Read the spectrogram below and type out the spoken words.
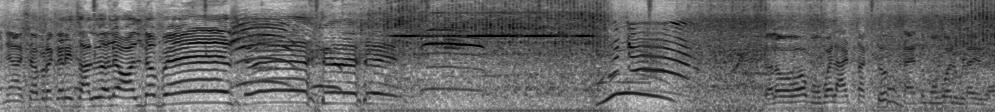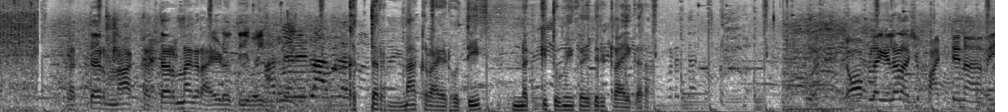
आणि अशा प्रकारे चालू झाले. ऑल द बेस्ट चला बाबा मोबाईल आत टाकतो. नाही तर मोबाईल उडायचा. खतरनाक खतरनाक राईड होती बाई खतरनाक राईड होती. नक्की तुम्ही काहीतरी ट्राय करा. टॉपला गेल्यावर अशी फाटते ना बाई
